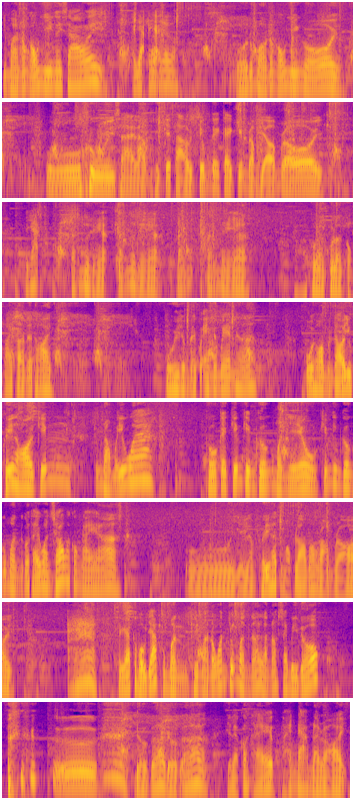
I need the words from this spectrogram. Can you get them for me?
Nhưng mà nó ngẫu nhiên hay sao ấy? Ai da ai da ai da ủa đúng rồi nó ngẫu nhiên rồi. Ui sai lầm khi chế tạo chúng cái cây kiếm rồng dởm rồi. Ai da đánh người nè đánh người nè đánh đánh nè. Rồi cố lên cố lên còn vài tên nữa thôi. Ui trong này có enderman hả? Ui thôi mình đổi vũ khí thôi kiếm kiếm rồng yếu quá. Thua cây kiếm kim cương của mình nhiều kiếm kim cương của mình có thể quanh sót mấy con này à. Ui vậy làm phí hết một lọ máu rồng rồi. À thì ra cái bộ giáp của mình khi mà nó quánh chúng mình á là nó sẽ bị đốt. Ừ, được á được á. Vậy là có thể phản đam lại rồi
